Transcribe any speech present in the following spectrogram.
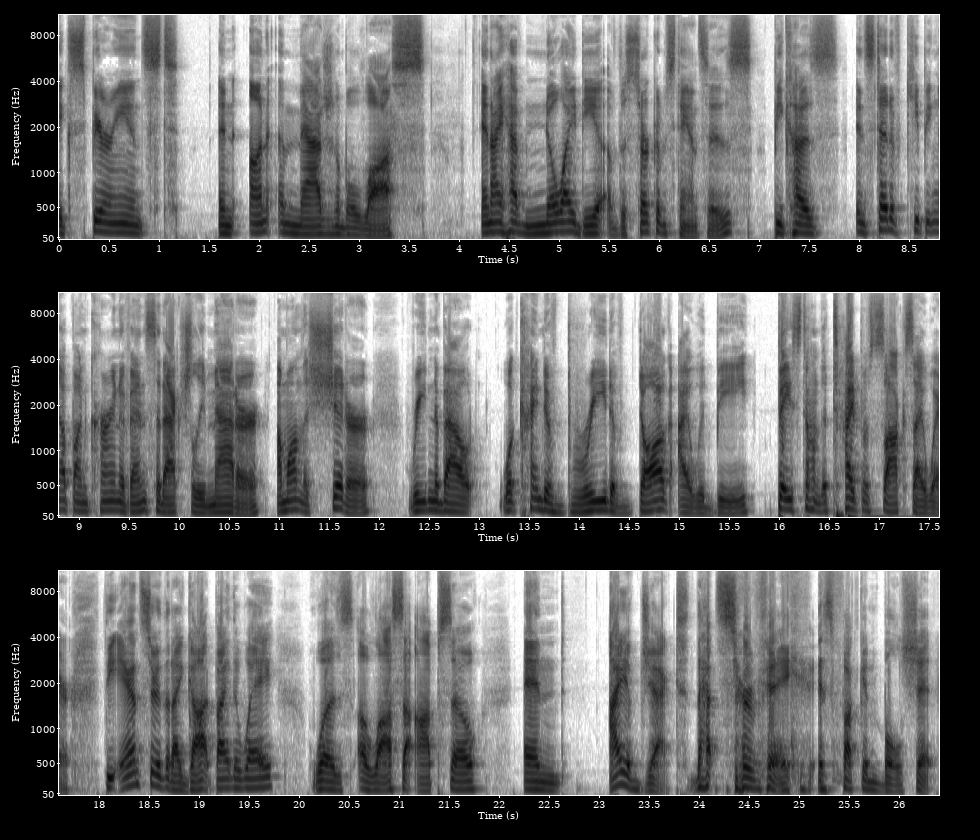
experienced an unimaginable loss, and I have no idea of the circumstances because instead of keeping up on current events that actually matter, I'm on the shitter reading about what kind of breed of dog I would be based on the type of socks I wear. The answer that I got, by the way, was a Lhasa Apso, and I object. That survey is fucking bullshit.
